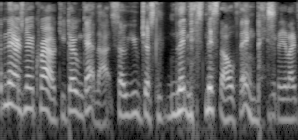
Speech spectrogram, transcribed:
there's no crowd, you don't get that, so you just miss, miss the whole thing basically. Like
